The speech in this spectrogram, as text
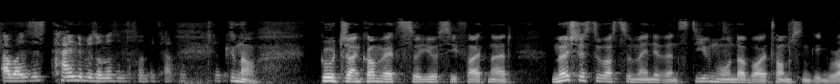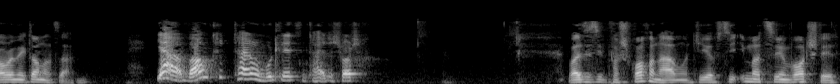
Aber es ist keine besonders interessante Karte. Genau. Gut, dann kommen wir jetzt zur UFC Fight Night. Möchtest du was zum Main Event Steven Wonderboy Thompson gegen Rory McDonald sagen? Ja, warum kriegt Tyron Woodley jetzt einen Title Shot? Weil sie es ihm versprochen haben und die UFC immer zu ihrem Wort steht.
